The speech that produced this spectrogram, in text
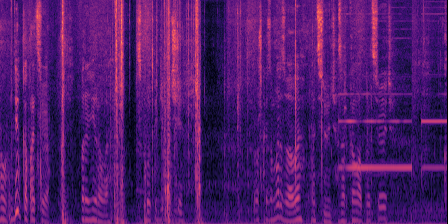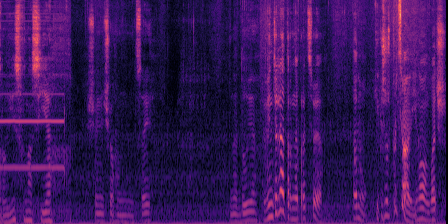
о, бібка працює. Перевірили. Склопідібачі. Трошки замерзли, але працюють. Зеркала працюють. Круїз в нас є. Що нічого цей не дує. Вентилятор не працює. Та ну, тільки що ж працював їх. Ну, бачиш.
